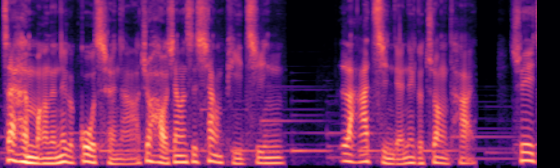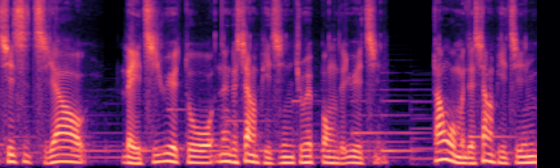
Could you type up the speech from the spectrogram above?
在很忙的那个过程啊，就好像是橡皮筋拉紧的那个状态，所以其实只要累积越多，那个橡皮筋就会绷得越紧。当我们的橡皮筋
